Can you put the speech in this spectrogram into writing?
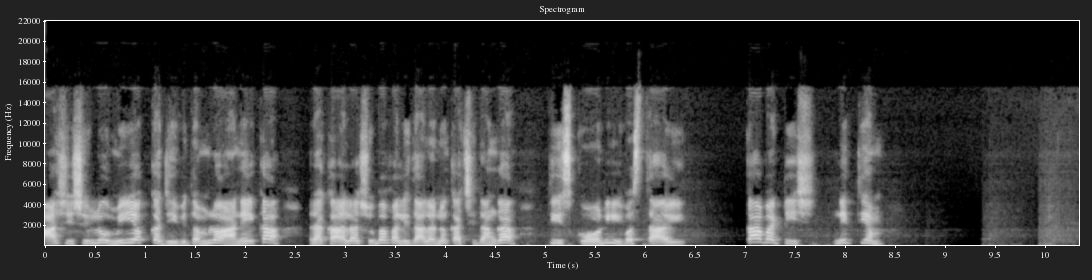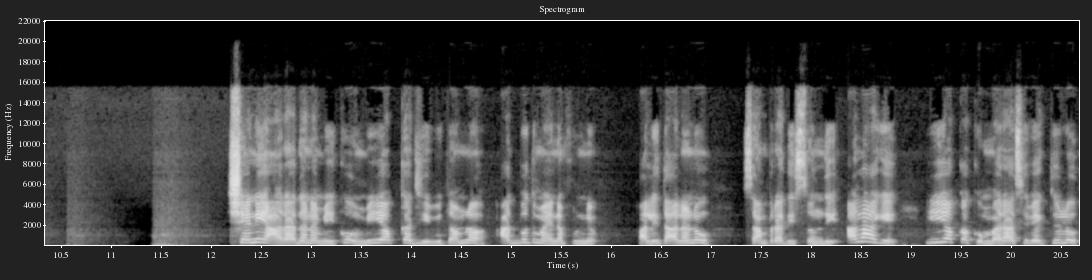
ఆశీస్సులు మీ యొక్క జీవితంలో అనేక రకాల శుభ ఫలితాలను ఖచ్చితంగా తీసుకొని వస్తాయి. కాబట్టి నిత్యం శని ఆరాధన మీకు మీ యొక్క జీవితంలో అద్భుతమైన పుణ్య ఫలితాలను సంప్రదిస్తుంది. అలాగే ఈ యొక్క కుంభరాశి వ్యక్తులు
